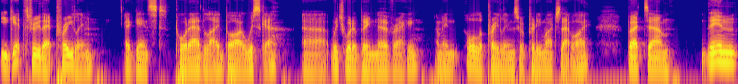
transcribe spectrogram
you get through that prelim, against Port Adelaide by a whisker, uh, which would have been nerve wracking. I mean, all the prelims were pretty much that way. But um, then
